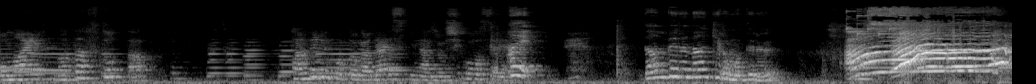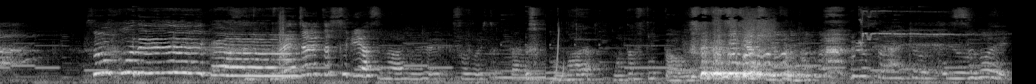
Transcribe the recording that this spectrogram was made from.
お前また太った？食べることが大好きな女子高生、はい。ダンベル何キロ持てる？そこでーかめちゃめちゃシリアスなアニメ想像しちゃった。お前また太った すごい。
